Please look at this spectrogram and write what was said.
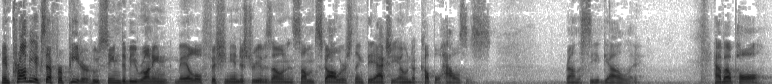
And probably except for Peter, who seemed to be running a little fishing industry of his own, and some scholars think they actually owned a couple houses around the Sea of Galilee. How about Paul,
